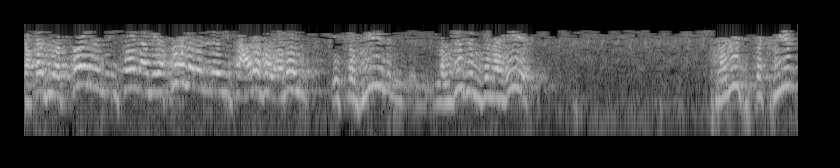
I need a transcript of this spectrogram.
فقد يضطر الإنسان أن يقول الذي فعله امام التدوين الموجود الجماهير. ملوك التكفير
